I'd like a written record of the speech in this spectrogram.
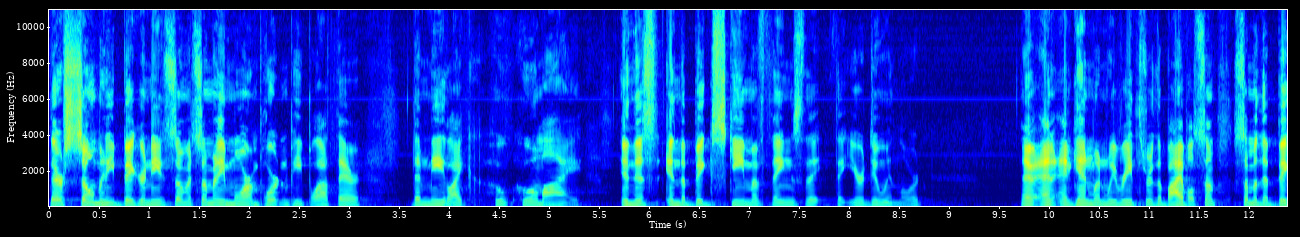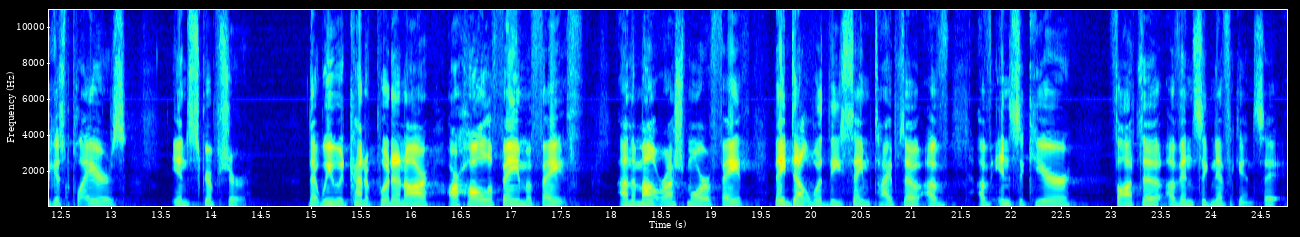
there are so many bigger needs, so, much, so many more important people out there than me. Like, who, who am I in, this, in the big scheme of things that, that you're doing, Lord? And, and again, when we read through the Bible, some, some of the biggest players in Scripture that we would kind of put in our, our Hall of Fame of faith, on the Mount Rushmore of faith, they dealt with these same types of, of, of insecure thoughts of, of insignificance. It,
